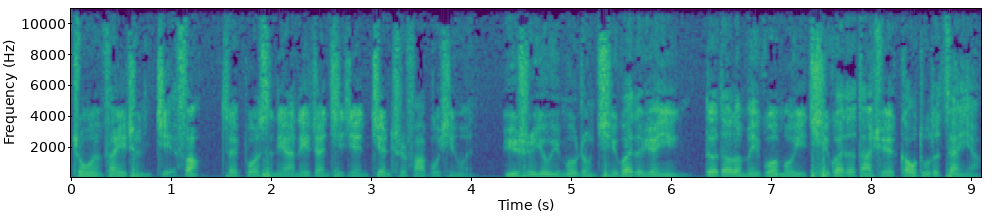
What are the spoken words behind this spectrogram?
中文翻译成“解放”，在波斯尼亚内战期间坚持发布新闻，于是由于某种奇怪的原因，得到了美国某一奇怪的大学高度的赞扬。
